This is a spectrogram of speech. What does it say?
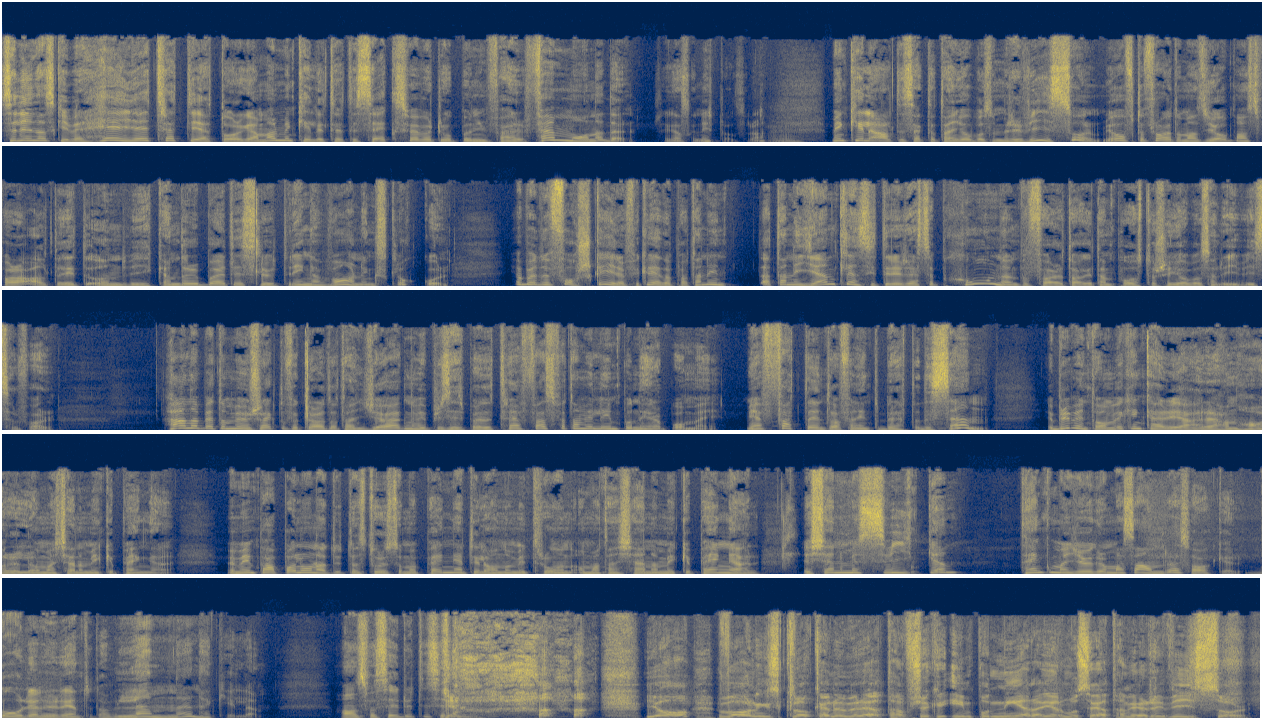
Selina skriver, hej jag är 31 år gammal, min kille är 36. Vi har varit ihop ungefär fem månader. Så ganska nytt alltså. Då. Min kille har alltid sagt att han jobbar som revisor. Jag har ofta frågat om hans jobb, han svarar alltid lite undvikande och det börjar till slut ringa varningsklockor. Jag började forska i det och fick reda på att han, in, att han egentligen sitter i receptionen på företaget han påstår sig jobba som revisor för. Han har bett om ursäkt och förklarat att han ljög när vi precis började träffas för att han ville imponera på mig. Men jag fattar inte varför han inte berättade sen. Jag bryr mig inte om vilken karriär han har eller om han tjänar mycket pengar. Men min pappa har lånat ut en stor summa pengar till honom i tron om att han tjänar mycket pengar. Jag känner mig sviken. Tänk om han ljuger om massa andra saker. Borde jag nu rent utav lämna den här killen? Hans, vad säger du till Selina? Ja, varningsklocka nummer ett. Han försöker imponera genom att säga att han är revisor.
